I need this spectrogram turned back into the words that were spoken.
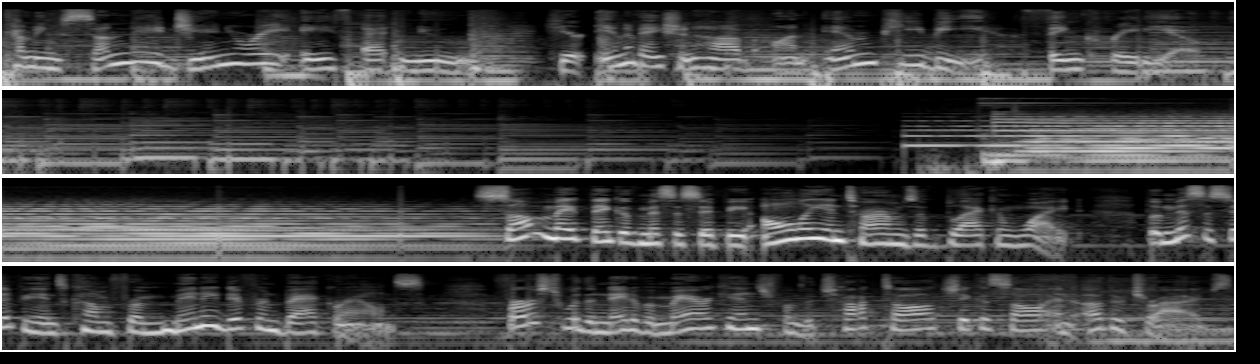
Coming Sunday, January 8th at noon. Hear Innovation Hub on MPB Think Radio. Some may think of Mississippi only in terms of black and white, but Mississippians come from many different backgrounds. First were the Native Americans from the Choctaw, Chickasaw, and other tribes.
